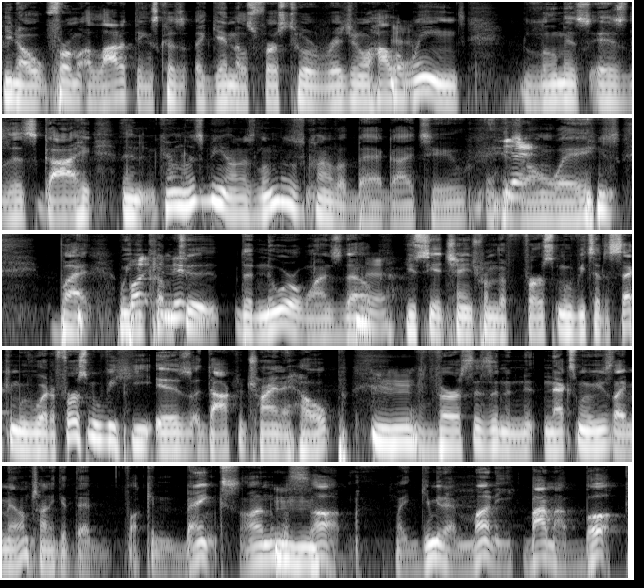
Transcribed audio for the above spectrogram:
you know from a lot of things because again those first two original Halloweens, Loomis is this guy, and let's be honest, Loomis is kind of a bad guy too in his Yeah. own ways. But when But you come to the newer ones, though, Yeah. you see a change from the first movie to the second movie. Where the first movie he is a doctor trying to help, Mm-hmm. versus in the next movie he's like, "Man, I'm trying to get that fucking bank, son. What's Mm-hmm. up? Like, give me that money. Buy my book.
